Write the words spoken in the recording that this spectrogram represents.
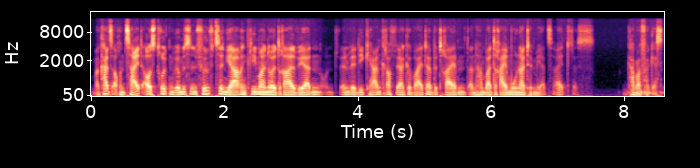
Man kann es auch in Zeit ausdrücken. Wir müssen in 15 Jahren klimaneutral werden und wenn wir die Kernkraftwerke weiter betreiben, dann haben wir drei Monate mehr Zeit. Das kann man vergessen.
